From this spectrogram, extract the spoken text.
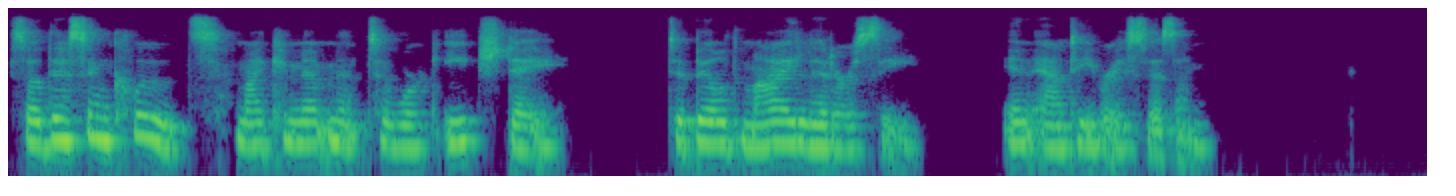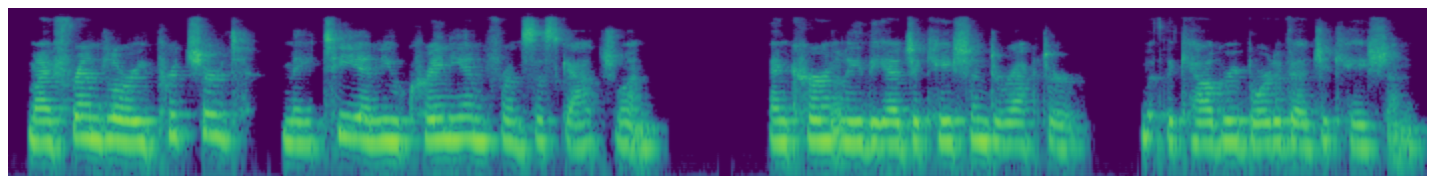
So, this includes my commitment to work each day to build my literacy in anti racism. My friend Laurie Pritchard, Metis and Ukrainian from Saskatchewan, and currently the education director with the Calgary Board of Education,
